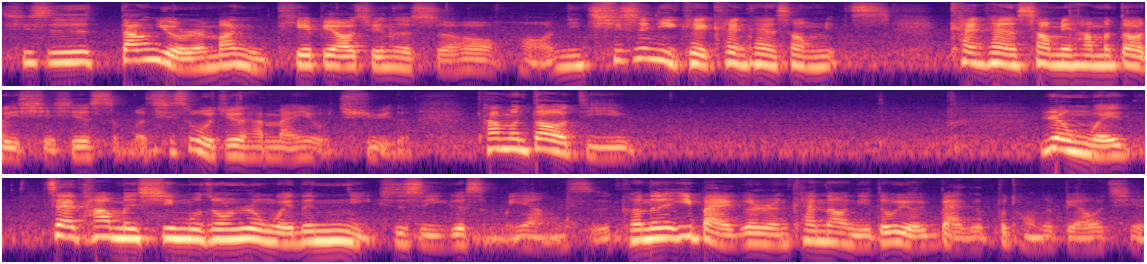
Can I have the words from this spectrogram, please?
其实，当有人帮你贴标签的时候，哈，你其实你可以看看上面，看看上面他们到底写些什么。其实我觉得还蛮有趣的，他们到底认为在他们心目中认为的你是是一个什么样子？可能一百个人看到你都有一百个不同的标签。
